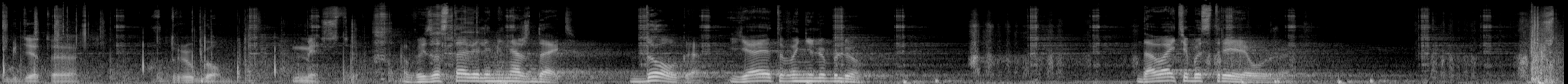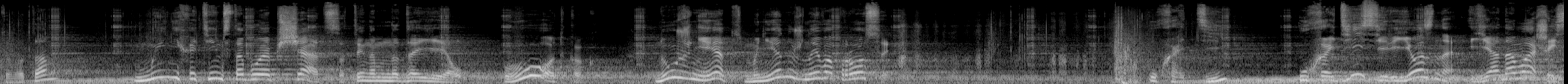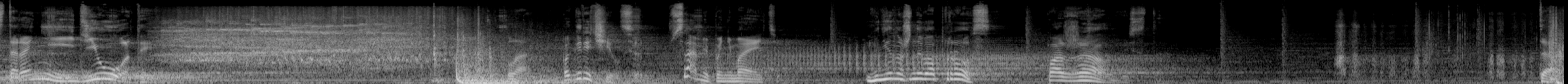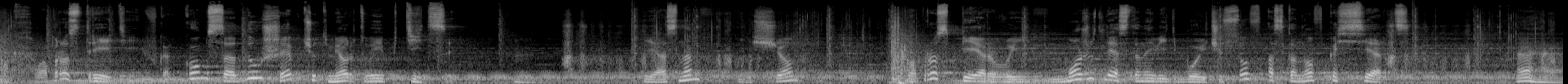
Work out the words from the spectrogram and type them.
Где-то в другом месте. Вы заставили меня ждать. Долго. Я этого не люблю. Давайте быстрее уже. Что там? Мы не хотим с тобой общаться, ты нам надоел. Вот как. Ну уж нет, мне нужны вопросы. Уходи? Уходи, серьезно? Я на вашей стороне, идиоты! Ладно, погорячился. Сами понимаете. Мне нужны вопросы. Пожалуйста. Так, вопрос третий. В каком саду шепчут мертвые птицы? Хм. Ясно. Еще. Вопрос первый. Может ли остановить бой часов остановка сердца? Ага.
